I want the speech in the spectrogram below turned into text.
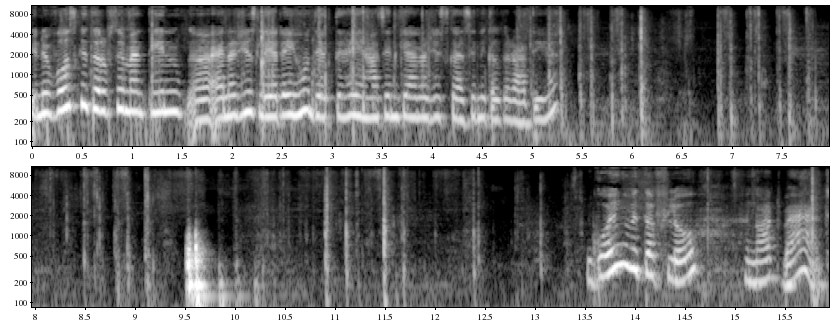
यूनिवर्स की तरफ़ से मैं तीन एनर्जीज ले रही हूँ। देखते हैं यहाँ से इनकी एनर्जीज कैसे निकल कर आती है। Going with a flow not bad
